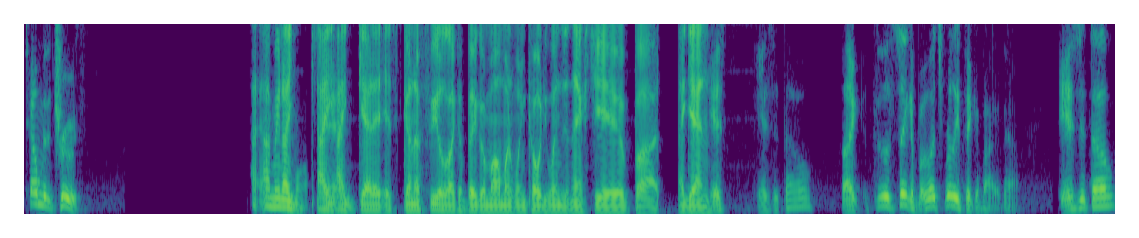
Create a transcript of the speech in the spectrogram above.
Tell me the truth. I, I mean, I, on, I I get it. It's gonna feel like a bigger moment when Cody wins it next year, but again, Is is it though? Like, let's think about. Let's really think about it now. Is it though?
